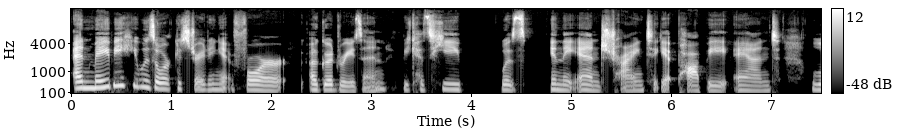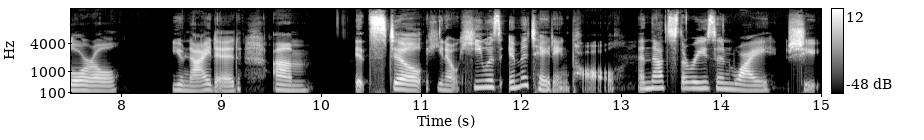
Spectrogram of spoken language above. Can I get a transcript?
and maybe he was orchestrating it for a good reason because he was in the end trying to get Poppy and Laurel united. Um, it's still, you know, he was imitating Paul, and that's the reason why she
